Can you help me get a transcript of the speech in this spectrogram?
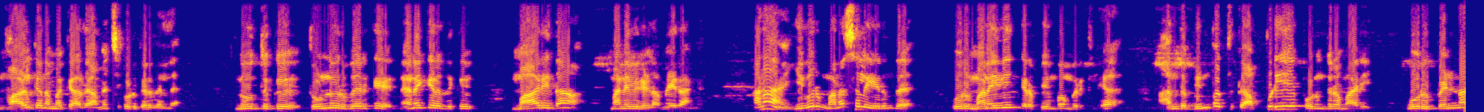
வாழ்க்கை நமக்கு அதை அமைச்சு கொடுக்கறது இல்ல நூத்துக்கு தொண்ணூறு பேருக்கு நினைக்கிறதுக்கு மாறிதான் மனைவிகள் அமைகிறாங்க ஆனா இவர் மனசுல இருந்த ஒரு மனைவிங்கிற பிம்பம் இருக்கு இல்லையா? அந்த பிம்பத்துக்கு அப்படியே பொருந்துற மாதிரி ஒரு பெண்ணா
